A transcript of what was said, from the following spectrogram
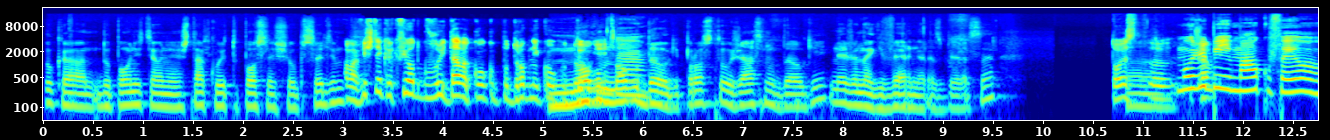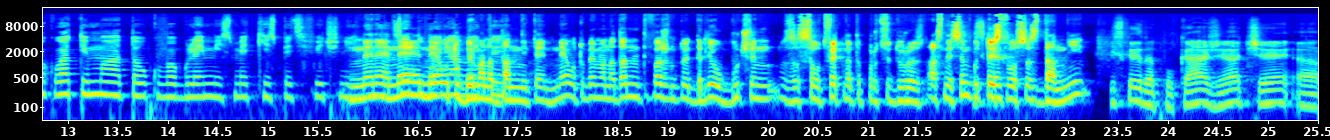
тук допълнителни неща, които после ще обсъдим. Ама вижте какви отговори дава, колко подробни, колко много, дълги. Много, много дълги, просто ужасно дълги. Не винаги верни, разбира се. Тоест, а... Може да... би малко фейлова, когато има толкова големи сметки специфични. Не, не, не, не е от обема на данните. Не е от обема на данните. Важното е дали е обучен за съответната процедура. Аз не съм го исках, тествал с данни. Исках да покажа, че а,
